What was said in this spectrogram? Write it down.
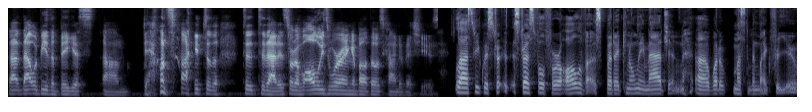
that that would be the biggest um, downside to the to, to that is sort of always worrying about those kind of issues. Last week was st- stressful for all of us, but I can only imagine uh, what it must have been like for you.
